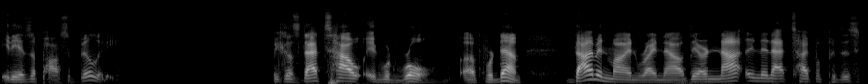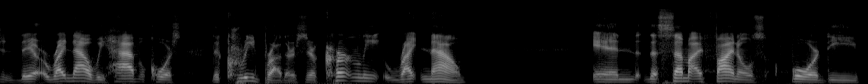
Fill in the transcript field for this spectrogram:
It is a possibility because that's how it would roll uh, for them. Diamond Mine right now, they're not in that type of position. They right now we have, of course, the Creed brothers. They're currently right now in the semifinals for the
